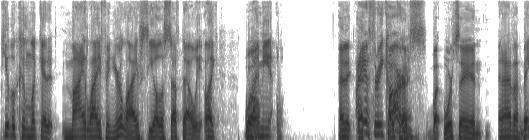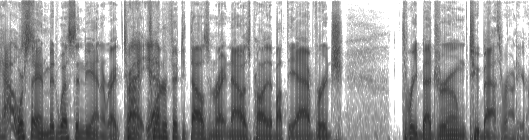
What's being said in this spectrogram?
people can look at it, my life and your life, see all the stuff that we like. Well, I mean, And it, I have three cars. but we're saying and I have a big house. we're saying Midwest Indiana, right? Right, yeah. Two hundred fifty thousand right now is probably about the average three bedroom, two bath around here.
